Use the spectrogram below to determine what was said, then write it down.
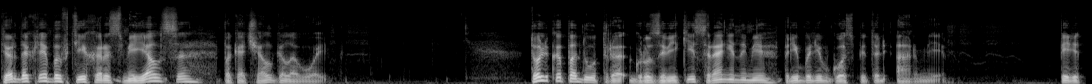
Твердохлебов тихо рассмеялся, покачал головой. Только под утро грузовики с ранеными прибыли в госпиталь армии. Перед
